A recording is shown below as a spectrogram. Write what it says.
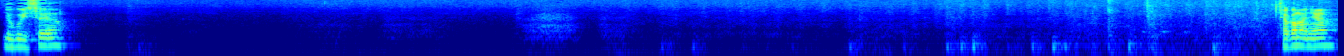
누구 있어요? 잠깐만요.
